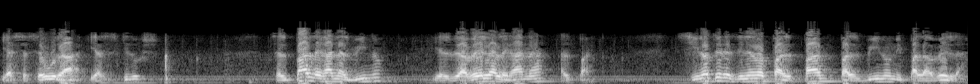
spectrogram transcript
Y hace segura y haces kiddush. Si el pan le gana al vino y el la vela le gana al pan. Si no tienes dinero para el pan, para el vino ni para la vela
